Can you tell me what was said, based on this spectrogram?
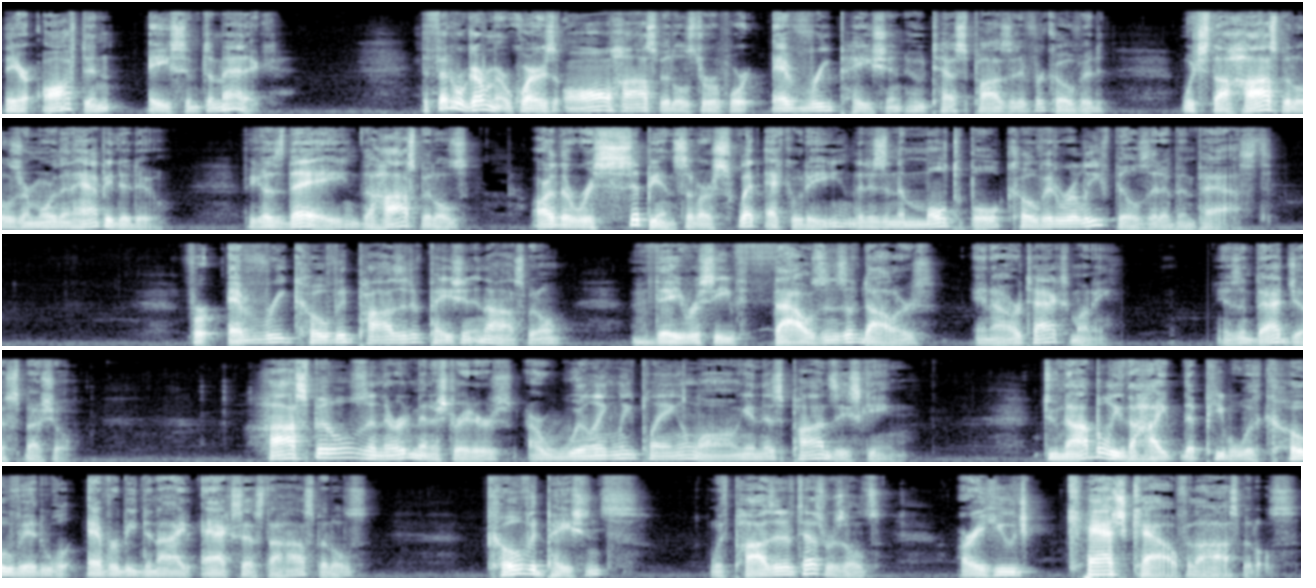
They are often asymptomatic. The federal government requires all hospitals to report every patient who tests positive for COVID, which the hospitals are more than happy to do because they, the hospitals, are the recipients of our sweat equity that is in the multiple COVID relief bills that have been passed. For every COVID positive patient in the hospital, they receive thousands of dollars in our tax money. Isn't that just special? Hospitals and their administrators are willingly playing along in this Ponzi scheme. Do not believe the hype that people with COVID will ever be denied access to hospitals. COVID patients with positive test results are a huge cash cow for the hospitals.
